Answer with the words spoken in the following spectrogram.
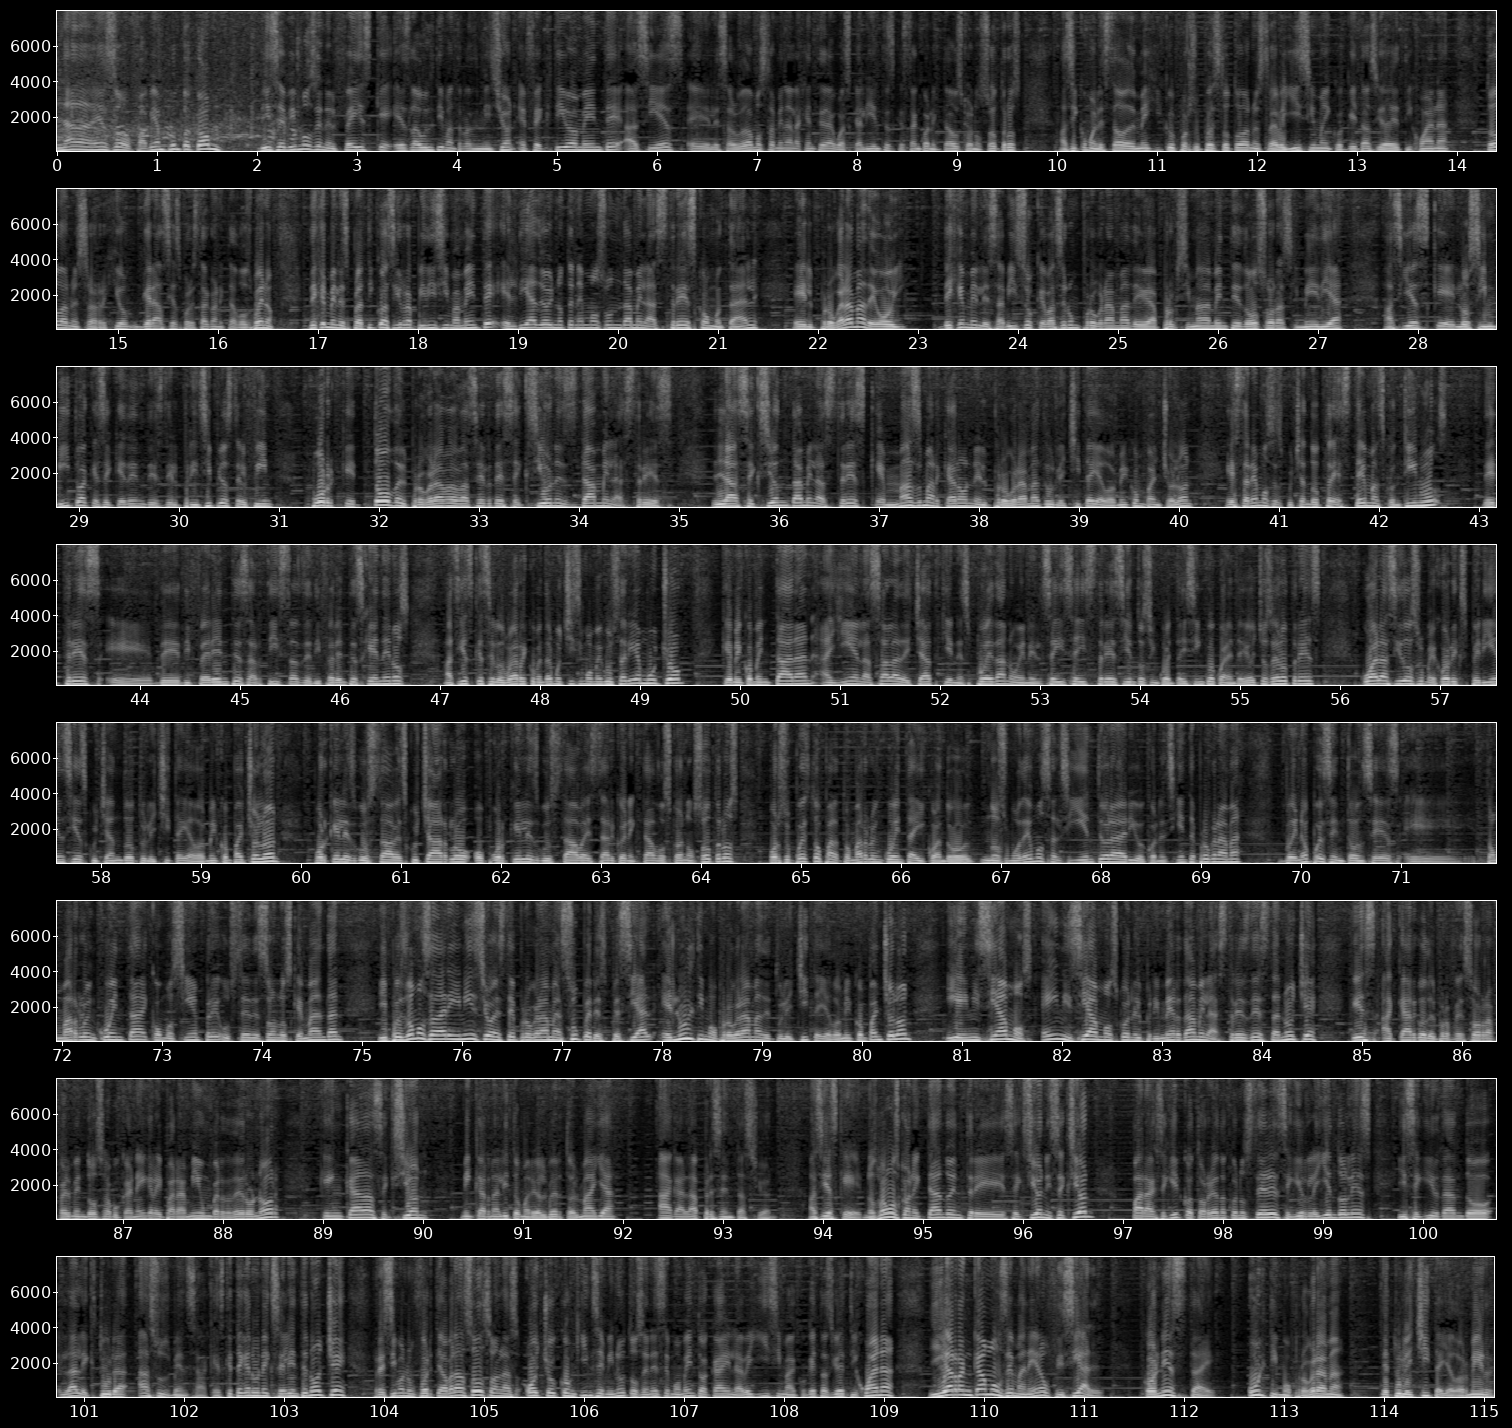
Nada de eso. Fabián.com dice, vimos en el Face que es la última transmisión. Efectivamente, así es. Eh, les saludamos también a la gente de Aguascalientes que están conectados con nosotros, así como el Estado de México y por supuesto toda nuestra bellísima y coqueta ciudad de Tijuana, toda nuestra región. Gracias por estar conectados. Bueno, déjenme les platico así rapidísimamente. El día de hoy no tenemos un Dame las tres como tal. El programa de hoy déjenme les aviso que va a ser un programa de aproximadamente dos horas y media. Así es que los invito a que se queden desde el principio hasta el fin, porque todo el programa va a ser de secciones Dame las tres. La sección Dame las tres que más marcaron el programa Tu Lechita y a Dormir con Pancholón. Estaremos escuchando tres temas continuos de tres eh, de diferentes artistas de diferentes géneros. Así es que se los voy a recomendar muchísimo. Me gustaría mucho que me comentaran allí en la sala de chat quienes puedan o en el 663-155-4803 cuál ha sido su mejor experiencia escuchando Tu Lechita y a Dormir con Pancholón por qué les gustaba escucharlo o por qué les gustaba estar conectados con nosotros por supuesto para tomarlo en cuenta y cuando nos mudemos al siguiente horario con el siguiente programa bueno pues entonces eh, tomarlo en cuenta como siempre, ustedes son los que mandan. Y pues vamos a dar inicio a este programa súper especial, el último programa de Tu Lechita y a Dormir con Pancholón. Y iniciamos, e iniciamos con el primer Dame las 3 de esta noche, que es a cargo del profesor Rafael Mendoza Bucanegra. Y para mí un verdadero honor que en cada sección mi carnalito Mario Alberto El Maya haga la presentación. Así es que nos vamos conectando entre sección y sección para seguir cotorreando con ustedes, seguir leyéndoles y seguir dando la lectura a sus mensajes. Que tengan una excelente noche, reciban un fuerte abrazo, son las 8 con 15 minutos en este momento acá en la bellísima coqueta ciudad de Tijuana y arrancamos de manera oficial con este último programa de Tu Lechita y a Dormir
